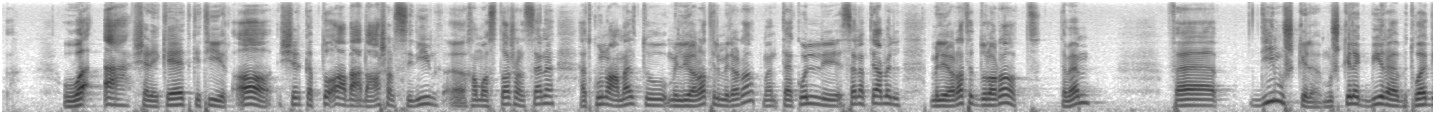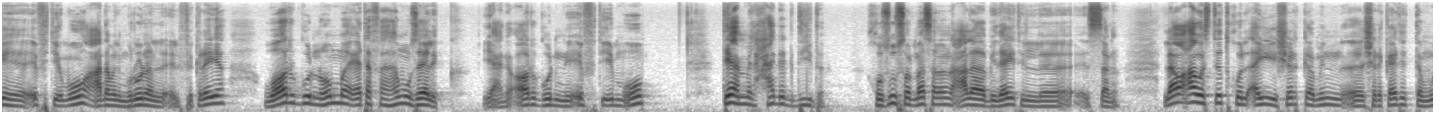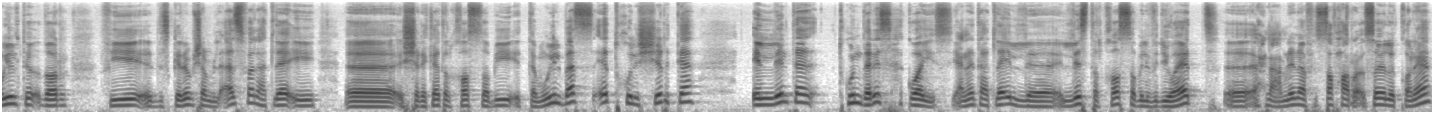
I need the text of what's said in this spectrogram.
وقع شركات كتير. آه الشركة بتقع بعد 10 سنين آه، 15 سنة هتكونوا عملتوا مليارات المليارات. ما أنت كل سنة بتعمل مليارات الدولارات. تمام؟ فدي مشكلة مشكلة كبيرة بتواجه FTMO عدم المرونة الفكرية وأرجو إن هم يتفهموا ذلك. يعني أرجو إن FTMO تعمل حاجة جديدة خصوصا مثلا على بداية ال- السنة. لو عاوز تدخل أي شركة من آه، شركات التمويل تقدر في ال description بالأسفل هتلاقي آه، الشركات الخاصة بالتمويل. بس ادخل الشركة اللي أنت تكون دارسها كويس. يعني انت هتلاقي ال- الليسته الخاصة بالفيديوهات آه، إحنا عاملينها في الصفحة الرئيسية للقناة.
